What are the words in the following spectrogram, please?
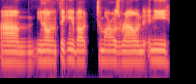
um, you know, and thinking about tomorrow's round, any,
